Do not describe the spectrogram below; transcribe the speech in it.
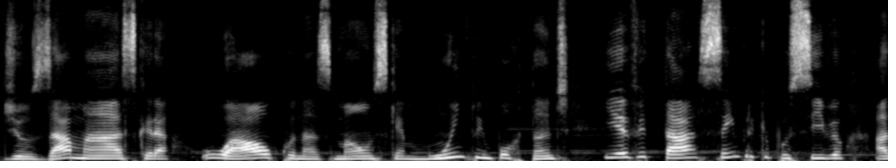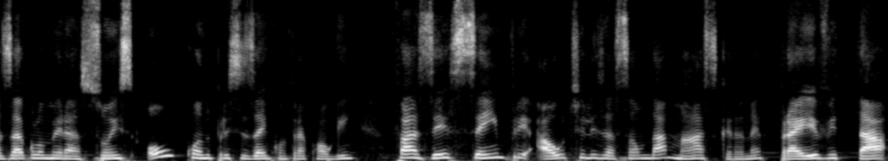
de usar máscara, o álcool nas mãos, que é muito importante, e evitar sempre que possível as aglomerações ou quando precisar encontrar com alguém, fazer sempre a utilização da máscara, né, para evitar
